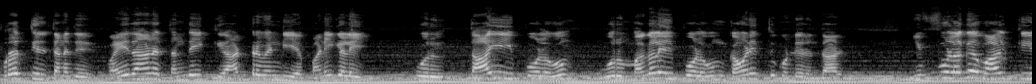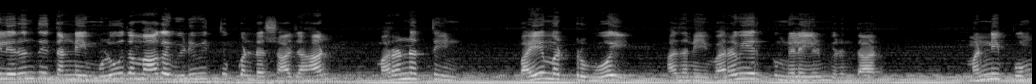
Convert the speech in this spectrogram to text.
புறத்தில் தனது வயதான தந்தைக்கு ஆற்ற வேண்டிய பணிகளை ஒரு தாயைப் போலவும் ஒரு மகளைப் போலவும் கவனித்து கொண்டிருந்தார். இவ்வுலக வாழ்க்கையிலிருந்து தன்னை முழுவதுமாக விடுவித்து கொண்ட ஷாஜஹான் மரணத்தின் பயமற்று போய் அதனை வரவேற்கும் நிலையிலும் இருந்தார். மன்னிப்பும்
